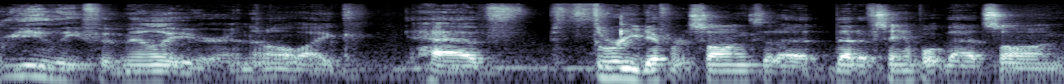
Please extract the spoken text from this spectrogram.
really familiar. And then I'll like have three different songs that I, that have sampled that song.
